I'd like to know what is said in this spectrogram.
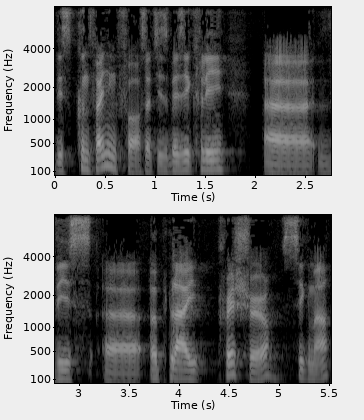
this confining force that is basically uh, this uh, applied pressure, sigma,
